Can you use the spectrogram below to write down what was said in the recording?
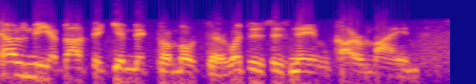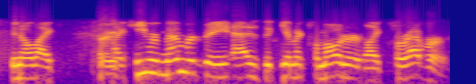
Tell me about the gimmick promoter. What is his name? Carmine. You know, like like he remembered me as the gimmick promoter like forever.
